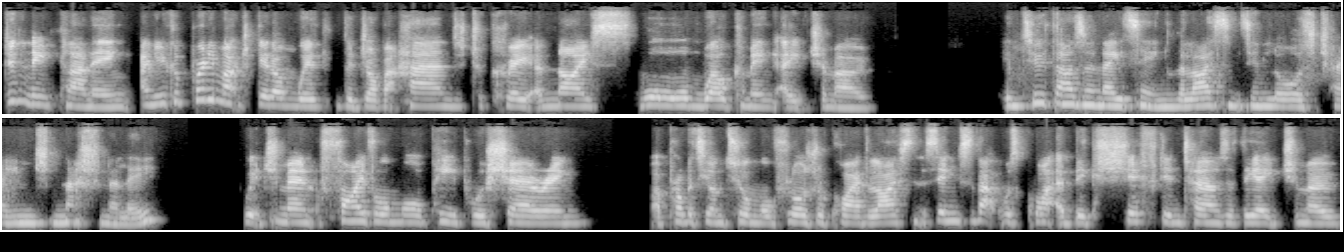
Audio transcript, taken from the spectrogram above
didn't need planning, and you could pretty much get on with the job at hand to create a nice, warm, welcoming HMO. In 2018, the licensing laws changed nationally, which meant five or more people sharing a property on two or more floors required licensing. So that was quite a big shift in terms of the HMO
